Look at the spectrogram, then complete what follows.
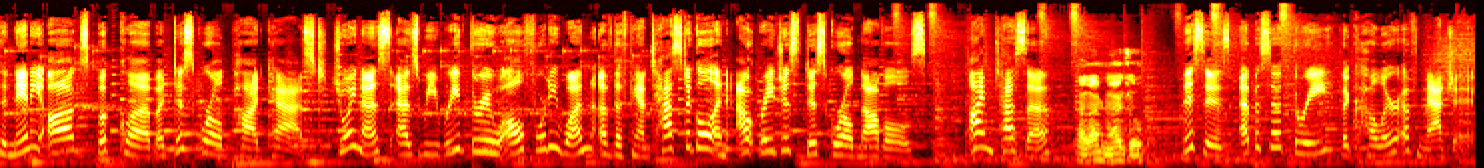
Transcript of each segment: To Nanny Ogg's Book Club, a Discworld podcast. Join us as we read through all 41 of the fantastical and outrageous Discworld novels. I'm Tessa. And I'm Nigel. This is Episode 3 The Color of Magic.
